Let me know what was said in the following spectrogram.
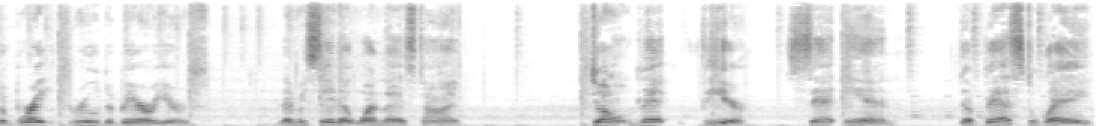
to break through the barriers. Let me say that one last time. Don't let fear set in. The best way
